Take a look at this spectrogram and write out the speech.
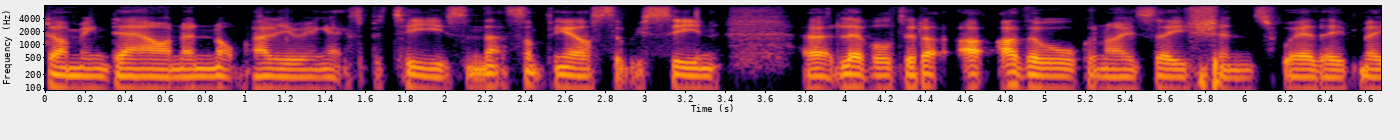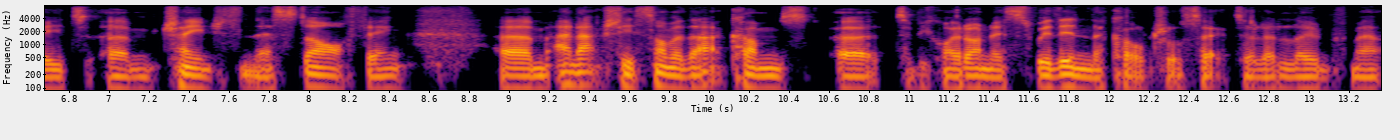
dumbing down and not valuing expertise, and that's something else that we've seen uh, leveled at other organisations where they've made um, changes in their staffing, um, and actually some of that comes, uh, to be quite honest, within the cultural sector, let alone from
